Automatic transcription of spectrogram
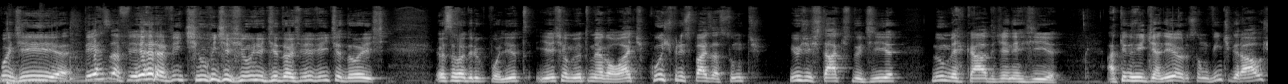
Bom dia, terça-feira, 21 de junho de 2022. Eu sou Rodrigo Polito e este é o Milton Megawatt com os principais assuntos e os destaques do dia no mercado de energia. Aqui no Rio de Janeiro são 20 graus,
